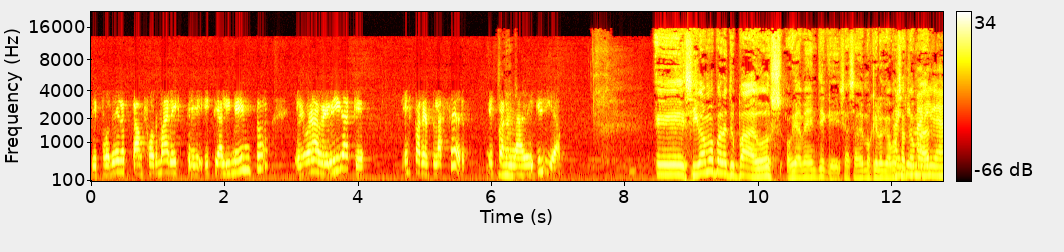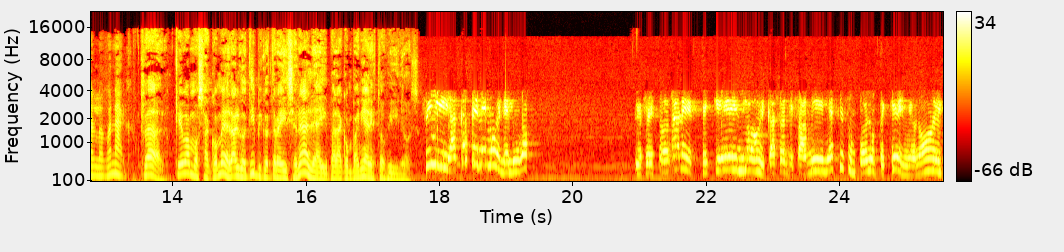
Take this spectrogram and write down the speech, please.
de poder transformar este, este alimento en una bebida que es para el placer, es para Claro. la alegría. Eh, si vamos para Tupagos, obviamente que ya sabemos qué es lo que vamos Hay a que tomar. maridarlo con algo. Claro, ¿qué vamos a comer? Algo típico tradicional ahí para acompañar estos vinos. Sí, acá tenemos en el lugar de restaurantes pequeños, de casas de familia. Este es un pueblo pequeño, ¿no? Es,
